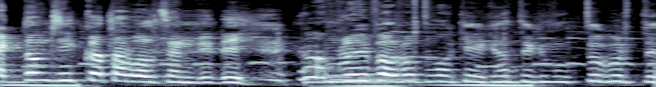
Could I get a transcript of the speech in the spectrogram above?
একদম ঠিক কথা বলছেন দিদি। আমরাই পারব তোমাকে এখান থেকে মুক্ত করতে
